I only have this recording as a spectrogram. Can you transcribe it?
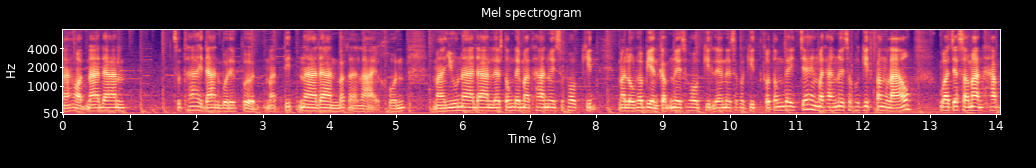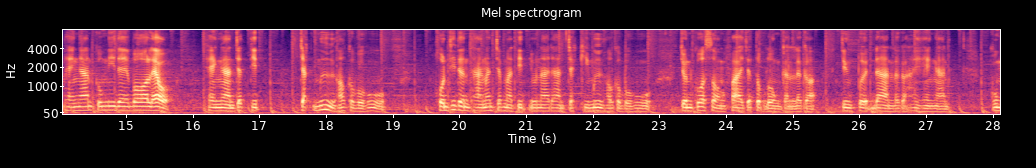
มาหอดหน้าด้าน สุดท้ายด้านบ่ได้เปิด มาติดหน้าด้านบักหลายคนมาอยู่หน้าด้านแล้วต้องได้มาท่าหน่วยเฉพาะกิจมาลงทะเบียนกับหน่วยเฉพาะกิจแล้วหน่วยเฉพาะกิจก็ต้องได้แจ้งมาทางหน่วยเฉพาะกิจฝั่งลาวว่าจะสามารถรับแรงงานกลุ่มนี้ได้บ่แล้วแรงงานจะติดจักมือเฮาก็บ่ฮู้ คนที่เดินทางนั้นจะมาติดอยู่หน้าด้านจักกี่มือเฮาก็บ่ฮู้จนกว่าสองฝ่ายจะตกลงกันแล้วก็จึงเปิดด่านแล้วก็ให้แรงงานกลุ่ม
